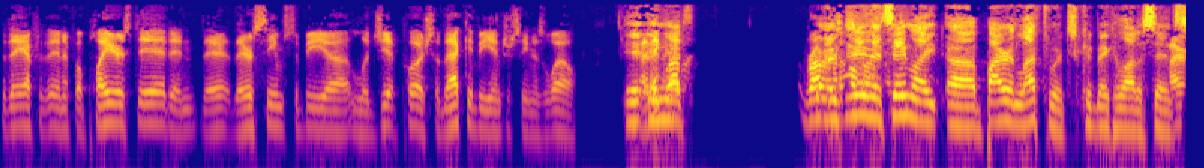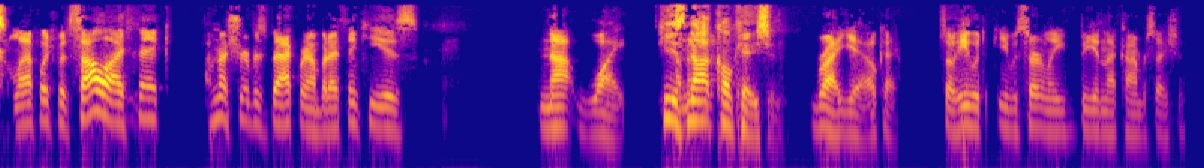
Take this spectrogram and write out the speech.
the day after the NFL players did, and there there seems to be a legit push, so that could be interesting as well. And, I think Robert, Robert well, Saleh, that same light, uh, Byron Leftwich could make a lot of sense. Byron Leftwich, but Saleh, I think I'm not sure of his background, but I think he is not white. He is not, not Caucasian. Right. Yeah. Okay. So he would he would certainly be in that conversation.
